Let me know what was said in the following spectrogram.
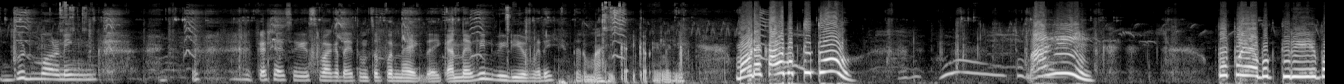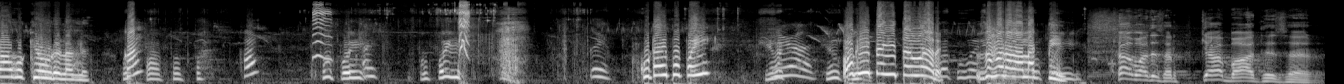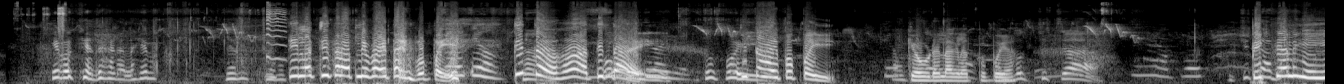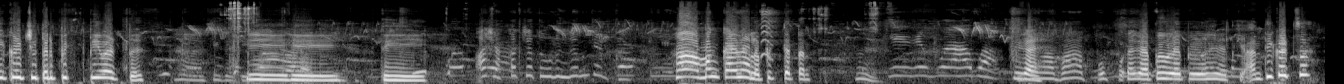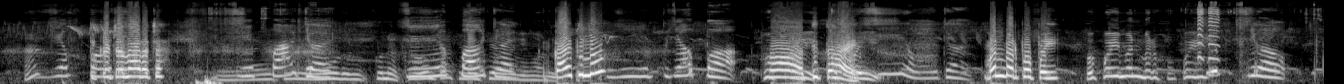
Good morning कशा आहे सगळे स्वागत आहे तुमचं पुन्हा एकदा एका नवीन व्हिडिओमध्ये? तर माही काय करायला लागली? मोठ्या काय बघते तू? नाही पपया बघते रे बाबा केवढं लागलं. काय? पप्पा काय? पपई. पपई. कुठं आहे पपई? ओके इथं इथं वर. झाडाला लागते. क्या बात है सर. क्या बात है सर. हे बघ या झाडाला हे बघ. तिला चित्रातली माहीत आहे पपई तिथं हा तिथं आहे. तिथं आहे पपई केवढं लागल्यात पपया पिकते हे इकडची तर पिकती वाटत. ही ही ती. हा मग काय झालं? पिकते तर. ठीक आहे. सगळ्या पिवळ्या पिवळ्या ह्याच्यात की. आणि तिकडचं? तिकडच्या झाडाच्या? काय पिलं हा तिथं आहे. मन बर पपई पपई म्हण बरं पपई.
